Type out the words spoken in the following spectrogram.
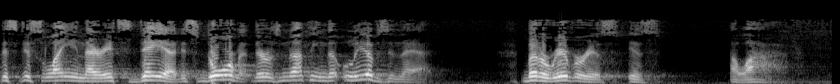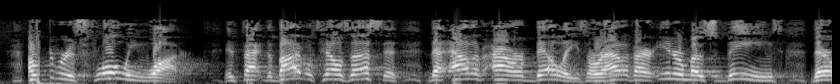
that's just laying there. It's dead. It's dormant. There's nothing that lives in that. But a river is, is alive. A river is flowing water. In fact, the Bible tells us that, that out of our bellies or out of our innermost beings, there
